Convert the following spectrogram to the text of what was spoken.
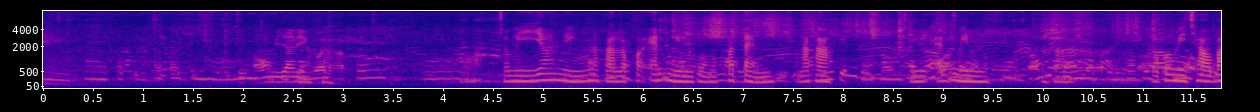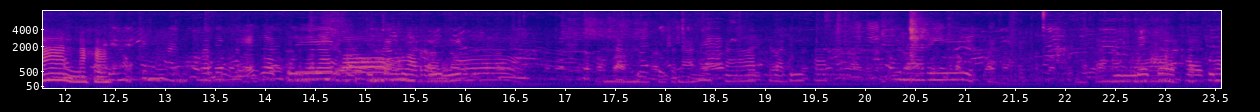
อืมขอบคุณค่ะขอบคุณค่ะอ๋อมีย่าหนิงด้วยนะครับจะมีย่าหนิงนะคะ แล้วก็แอดมินของป้าแตนนะคะจะมีแอดมินนะคะแล้วก็มีชาวบ้านนะคะ สาธุโฆษณาให้ครับ สวัสดีครับพี่นารียินด็กก็ใครคุณท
